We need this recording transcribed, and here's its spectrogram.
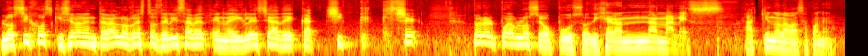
Los hijos quisieron enterrar los restos de Elizabeth en la iglesia de Cachique, pero el pueblo se opuso. Dijeron, no mames, aquí no la vas a poner.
